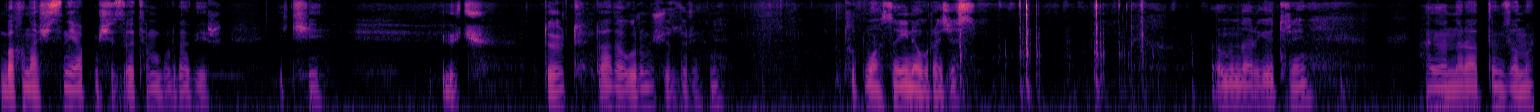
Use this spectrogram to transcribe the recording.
Bakın aşısını yapmışız zaten burada bir, iki, üç, dört. Daha da vurmuşuzdur yani. Tutmazsa yine vuracağız. Ben bunları götüreyim. Hayvanlara attığım zaman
